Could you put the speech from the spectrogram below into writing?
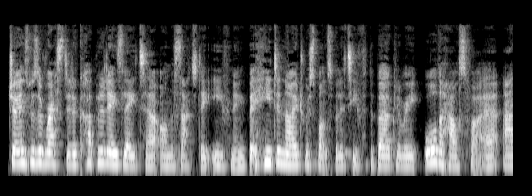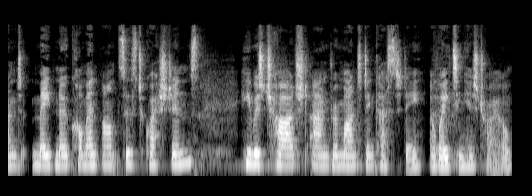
Jones was arrested a couple of days later on the Saturday evening, but he denied responsibility for the burglary or the house fire and made no comment answers to questions. He was charged and remanded in custody, awaiting his trial.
